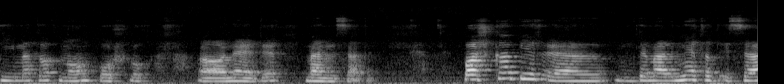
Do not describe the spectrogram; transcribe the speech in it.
qiymət olaraq non boşluq ə, nə edir? Mənimsədir. Başqa bir ə, deməli metod isə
